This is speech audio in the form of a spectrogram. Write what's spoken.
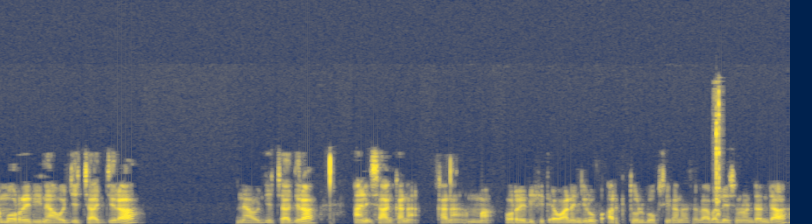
Amma already naa hojjechaa jira. Naa hojjechaa jira. Ani isaan kana kana amma already fixee waan hin jiruuf arki toolboksii kana asirraa balleessuu nan danda'a.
